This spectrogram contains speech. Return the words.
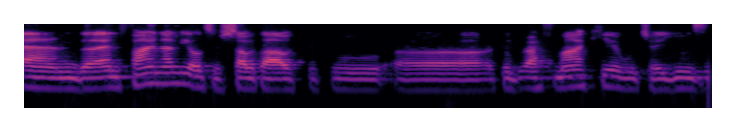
and uh, and finally, also shout out to uh, to GraphMakie, which I use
